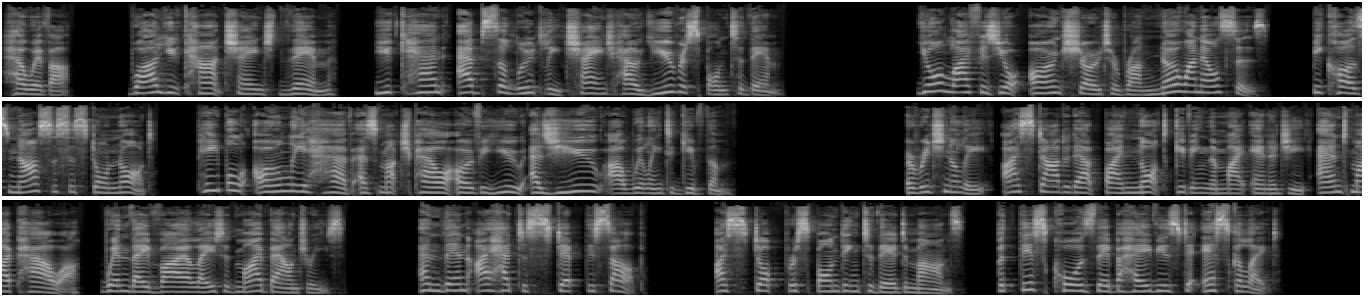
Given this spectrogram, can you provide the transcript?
However, while you can't change them, you can absolutely change how you respond to them. Your life is your own show to run, no one else's. Because, narcissist or not, people only have as much power over you as you are willing to give them. Originally, I started out by not giving them my energy and my power when they violated my boundaries. And then I had to step this up. I stopped responding to their demands but this caused their behaviors to escalate.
